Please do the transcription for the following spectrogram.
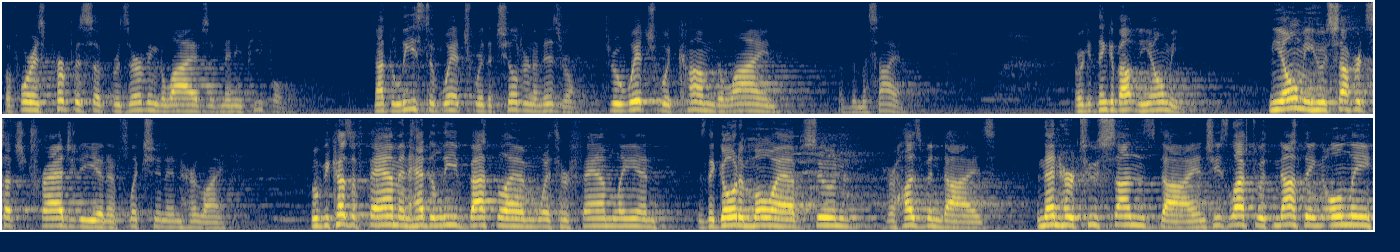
but for his purpose of preserving the lives of many people, not the least of which were the children of Israel, through which would come the line of the Messiah. Or we could think about Naomi. Naomi, who suffered such tragedy and affliction in her life who, because of famine, had to leave Bethlehem with her family. And as they go to Moab, soon her husband dies. And then her two sons die. And she's left with nothing, only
